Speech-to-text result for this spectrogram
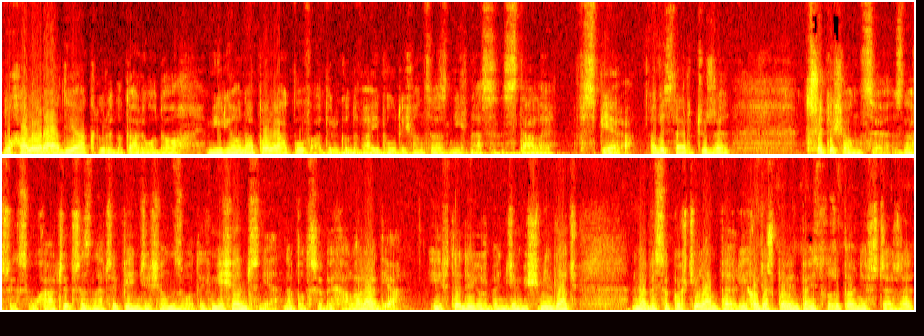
do Halo Radia, który dotarło do miliona Polaków, a tylko 2,5 tysiąca z nich nas stale wspiera. A wystarczy, że 3000 z naszych słuchaczy przeznaczy 50 zł miesięcznie na potrzeby Halo Radia. I wtedy już będziemy śmigać na wysokości lamperii, chociaż powiem Państwu zupełnie szczerze,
